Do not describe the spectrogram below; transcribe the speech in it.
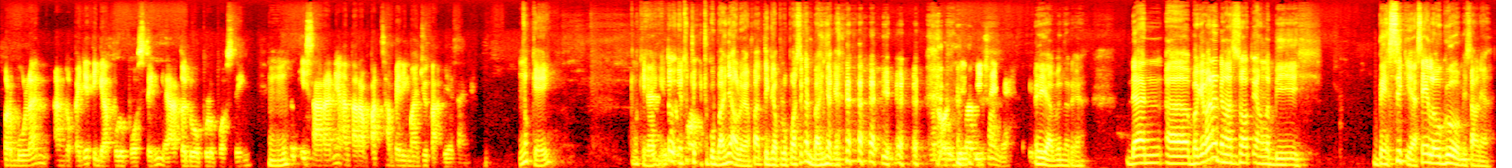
per bulan anggap aja 30 posting ya atau 20 posting Hmm, itu kisarannya antara 4 sampai 5 juta biasanya. Oke. Oke, Dan itu itu cukup, cukup banyak loh ya, Pak. 30 posting kan banyak ya. Iya. Original design ya. Iya benar ya. Dan eh, bagaimana dengan sesuatu yang lebih basic ya, saya logo misalnya.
